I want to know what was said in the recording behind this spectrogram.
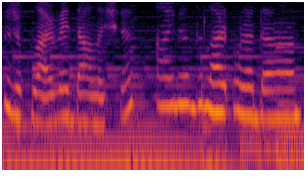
Çocuklar vedalaşıp ayrıldılar oradan.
